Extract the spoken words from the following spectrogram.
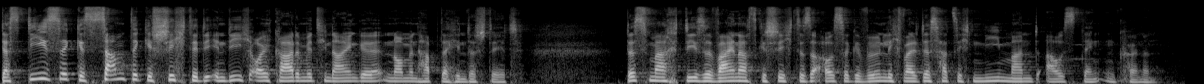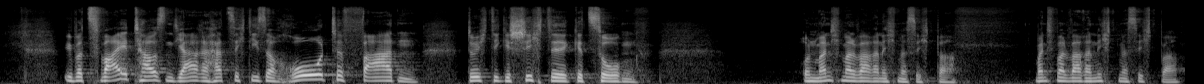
dass diese gesamte Geschichte, in die ich euch gerade mit hineingenommen habe, dahinter steht. Das macht diese Weihnachtsgeschichte so außergewöhnlich, weil das hat sich niemand ausdenken können. Über 2000 Jahre hat sich dieser rote Faden durch die Geschichte gezogen. Und manchmal war er nicht mehr sichtbar. Manchmal war er nicht mehr sichtbar.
